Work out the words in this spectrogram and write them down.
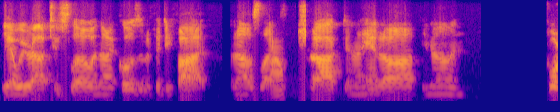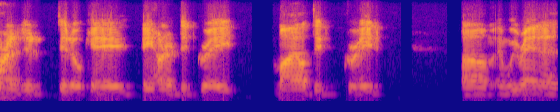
yeah, we were out too slow, and then I closed in a 55, and I was like wow. shocked, and I handed off, you know, and 400 did, did okay, 800 did great, Mile did great, um, and we ran a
